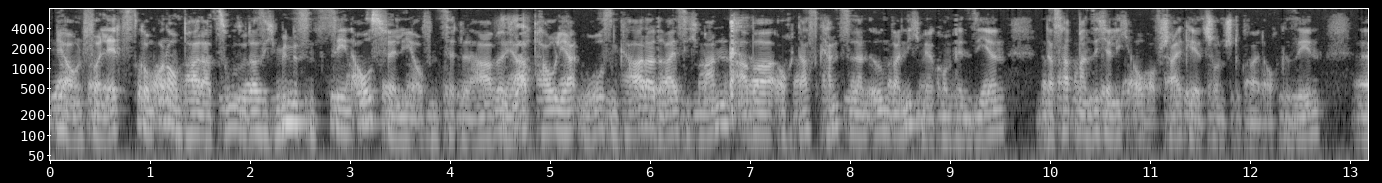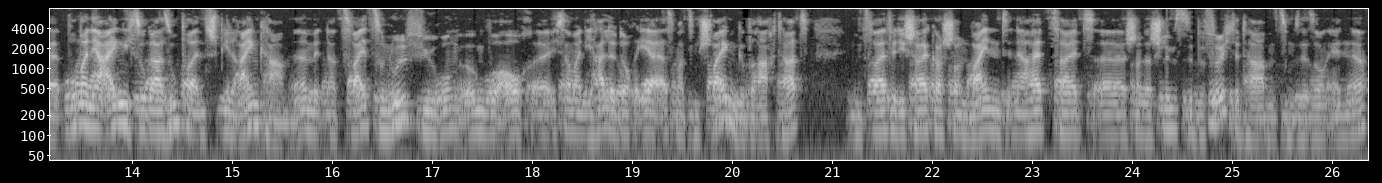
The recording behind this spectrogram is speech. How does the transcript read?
Ja, und verletzt kommen auch noch ein paar dazu, sodass ich mindestens zehn Ausfälle hier auf dem Zettel habe. Ja, Pauli hat einen großen Kader, 30 Mann, aber auch das kannst du dann irgendwann nicht mehr kompensieren. Das hat man sicherlich auch auf Schalke jetzt schon ein Stück weit auch gesehen, äh, wo man ja eigentlich sogar super ins Spiel reinkam, ne? mit einer 2 zu 0 Führung irgendwo auch, äh, ich sag mal, die Halle doch eher erstmal zum Schweigen gebracht hat. Im Zweifel die Schalker schon weinend in der Halbzeit äh, schon das Schlimmste befürchtet haben zum Saisonende.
